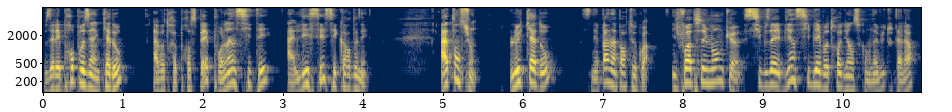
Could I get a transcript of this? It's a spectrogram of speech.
vous allez proposer un cadeau à votre prospect pour l'inciter à laisser ses coordonnées. Attention, le cadeau, ce n'est pas n'importe quoi. Il faut absolument que, si vous avez bien ciblé votre audience, comme on a vu tout à l'heure,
